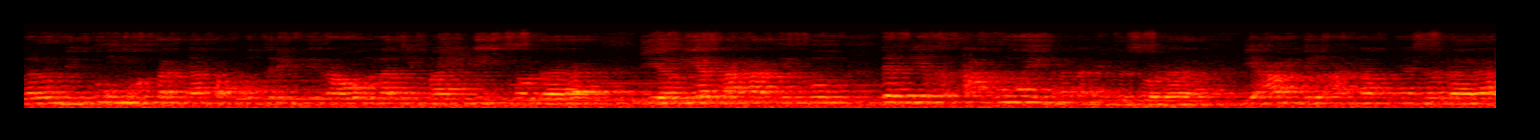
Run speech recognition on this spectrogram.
Lalu ditunggu ternyata putri Firaun lagi mandi saudara. Dia lihat anak itu dan dia ketahui anak itu saudara. Dia ambil anaknya saudara.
